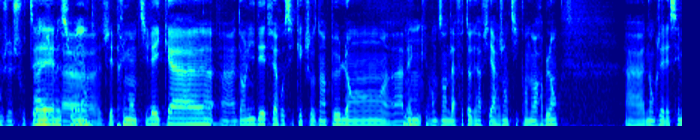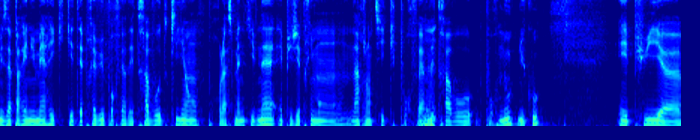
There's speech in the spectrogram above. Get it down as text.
où je shootais. Ouais, je me euh, j'ai pris mon petit Leica euh, dans l'idée de faire aussi quelque chose d'un peu lent, euh, avec, Mm. en faisant de la photographie argentique en noir-blanc. Donc j'ai laissé mes appareils numériques qui étaient prévus pour faire des travaux de clients pour la semaine qui venait, et puis j'ai pris mon argentique pour faire Mm. des travaux pour nous, du coup. Et puis, euh,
